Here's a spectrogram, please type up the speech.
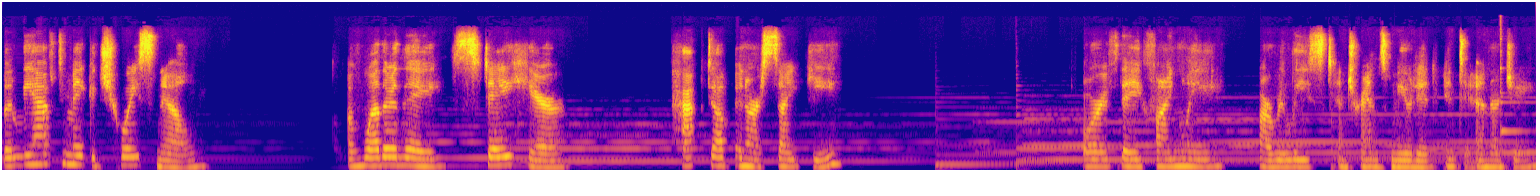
But we have to make a choice now of whether they stay here packed up in our psyche or if they finally are released and transmuted into energy.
